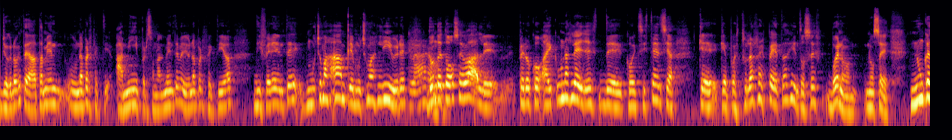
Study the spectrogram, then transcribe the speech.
yo creo que te da también una perspectiva, a mí personalmente me dio una perspectiva diferente, mucho más amplia, mucho más libre, donde todo se vale, pero hay unas leyes de coexistencia que, que, pues tú las respetas y entonces, bueno, no sé, nunca,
